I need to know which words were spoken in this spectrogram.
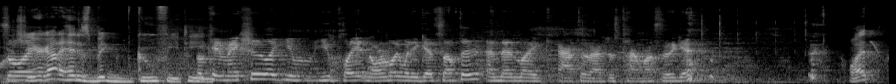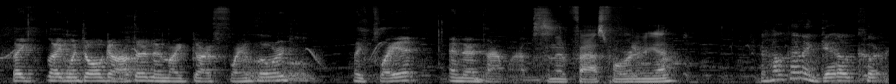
So So like, you gotta hit his big goofy teeth. okay, make sure like you you play it normally when he gets up there, and then like after that, just time lapse it again. What? like like when Joel got up there and then like got flamethrowered, like play it and then time lapse. And then fast forward it again. The hell kind of ghetto cur-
